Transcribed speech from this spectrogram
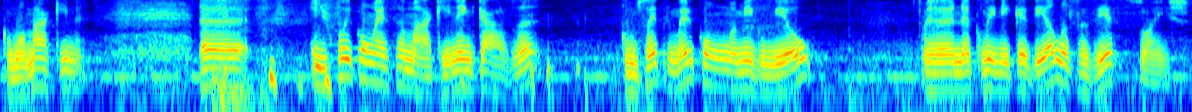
com uma máquina. Uh, e foi com essa máquina em casa, comecei primeiro com um amigo meu, uh, na clínica dele, a fazer sessões,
